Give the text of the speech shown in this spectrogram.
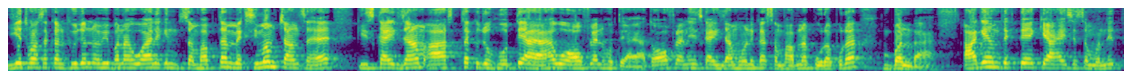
ये थोड़ा सा कन्फ्यूज़न में भी बना हुआ है, लेकिन संभवतः मैक्सिमम चांस है कि इसका एग्ज़ाम आज तक जो होते आया है, वो ऑफलाइन होते आया है। तो ऑफलाइन ही इसका एग्ज़ाम होने का संभावना पूरा पूरा बन रहा है। आगे हम देखते हैं क्या है इससे संबंधित।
